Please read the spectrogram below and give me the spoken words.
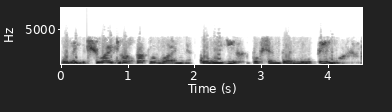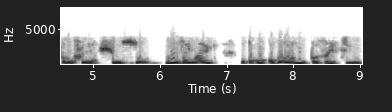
Вони відчувають роздратування, коли їх повсякденну рутину порушує щось зовні. Вони займають таку оборонну позицію,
